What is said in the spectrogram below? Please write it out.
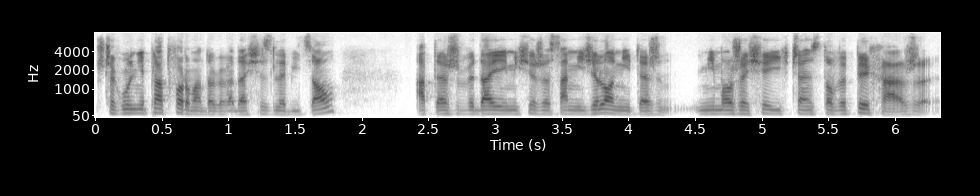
szczególnie Platforma dogada się z lewicą, a też wydaje mi się, że sami zieloni też, mimo że się ich często wypycha, że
